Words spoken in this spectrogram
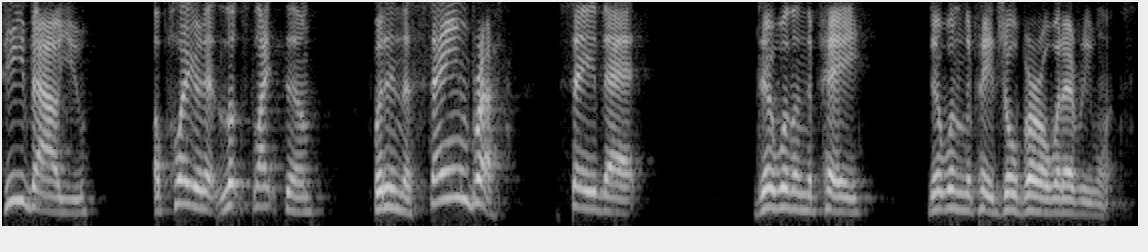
devalue a player that looks like them, but in the same breath say that they're willing to pay they're willing to pay Joe Burrow whatever he wants.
